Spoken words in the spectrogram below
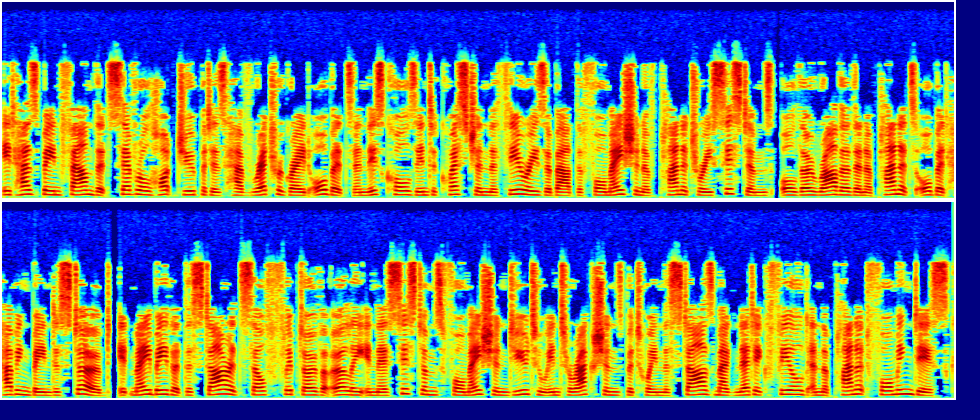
It has been found that several hot Jupiters have retrograde orbits and this calls into question the theories about the formation of planetary systems, although rather than a planet's orbit having been disturbed, it may be that the star itself flipped over early in their system's formation due to interactions between the star's magnetic field and the planet-forming disk.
